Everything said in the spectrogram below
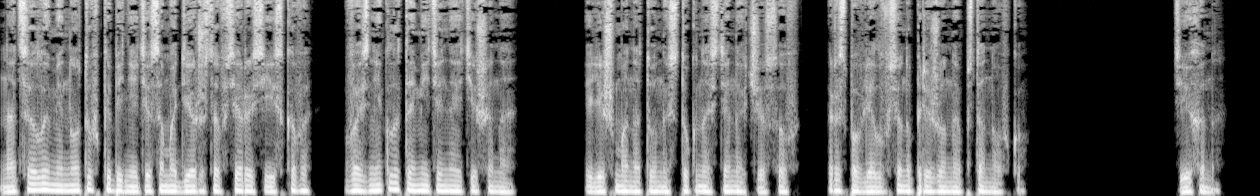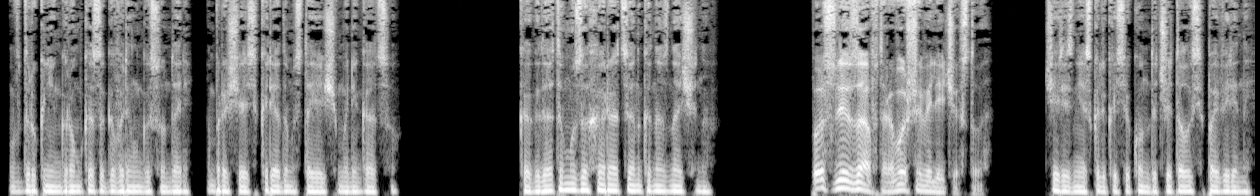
На целую минуту в кабинете самодержца Всероссийского возникла томительная тишина, и лишь монотонный стук на стенах часов разбавлял всю напряженную обстановку. «Тихона», — вдруг негромко заговорил государь, обращаясь к рядом стоящему регацу. «Когда тому Захара оценка назначена?» «Послезавтра, Ваше Величество». Через несколько секунд дочитался поверенный,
